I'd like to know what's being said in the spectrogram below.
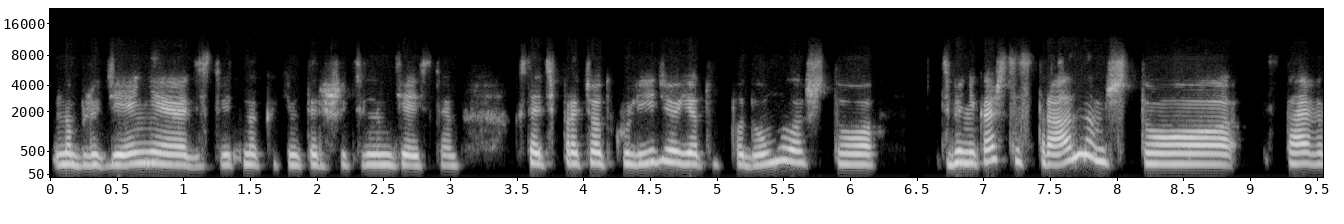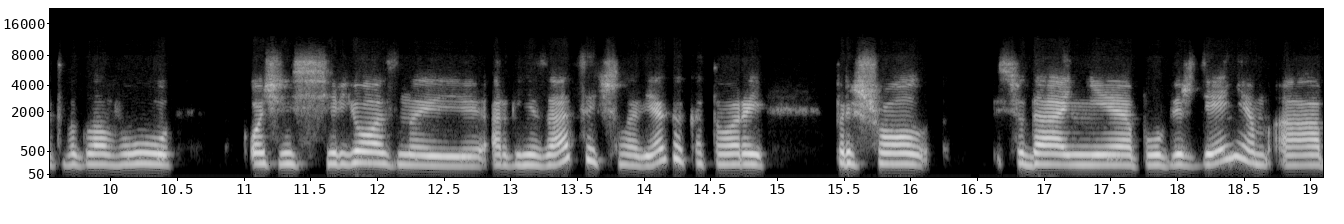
наблюдения действительно к каким-то решительным действиям. Кстати, про тетку Лидию я тут подумала, что тебе не кажется странным, что ставят во главу очень серьезной организации человека, который пришел сюда не по убеждениям, а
